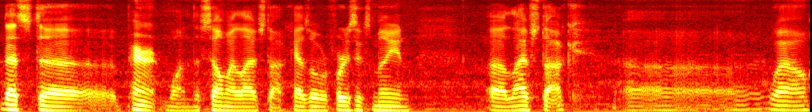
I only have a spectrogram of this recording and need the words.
That's the parent one, the Sell My Livestock, has over 46 million uh, livestock. Uh, wow.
